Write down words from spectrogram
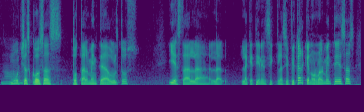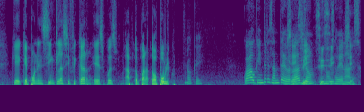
¿no? muchas cosas totalmente adultos. Y está la, la, la que tienen sin clasificar, que normalmente esas que, que ponen sin clasificar es pues apto para todo público. Ok. Wow, qué interesante, verdad. sí, Yo sí, no sí, sabía nada sí. de eso.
